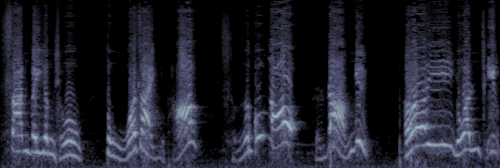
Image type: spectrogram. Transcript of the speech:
三位英雄躲在一旁，此功劳是让与裴元庆。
